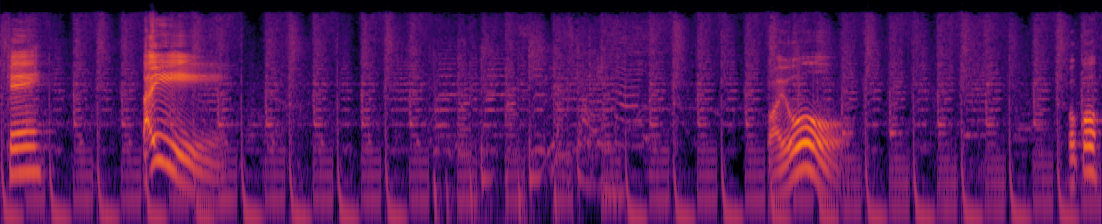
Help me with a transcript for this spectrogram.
오케이. 따이. 좋아요. 고고.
